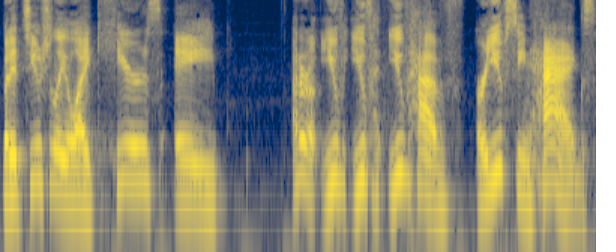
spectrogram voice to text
but it's usually like here's a I don't know, you've you've you've have or you've seen hags.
